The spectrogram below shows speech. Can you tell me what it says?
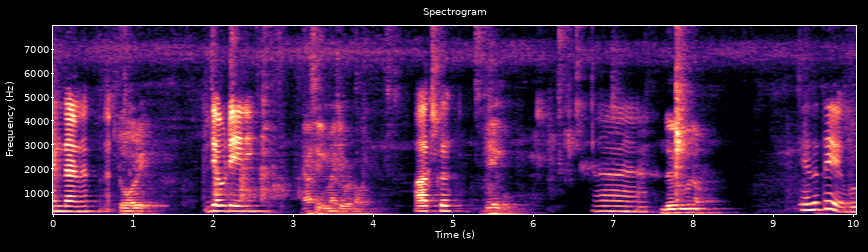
എന്താണ്? ജൗഡേനി സിനിമ ആർക്ക്? ദേവു. ഏത്.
